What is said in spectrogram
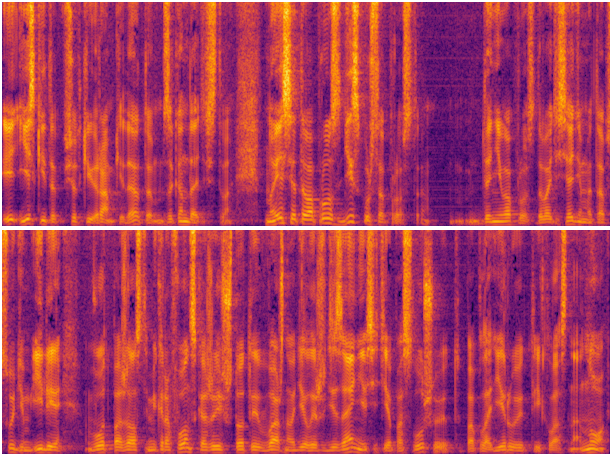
есть какие-то все-таки рамки, да, там, законодательства. Но если это вопрос дискурса просто, да не вопрос, давайте сядем, это обсудим. Или вот, пожалуйста, микрофон, скажи, что ты важного делаешь в дизайне, все тебя послушают, поаплодируют, и классно. Но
